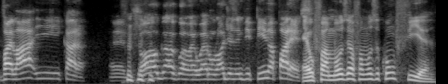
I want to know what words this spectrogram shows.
vai lá e, cara, É, joga, é o Aaron Rodgers MVP aparece. É o famoso, é o famoso confia.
